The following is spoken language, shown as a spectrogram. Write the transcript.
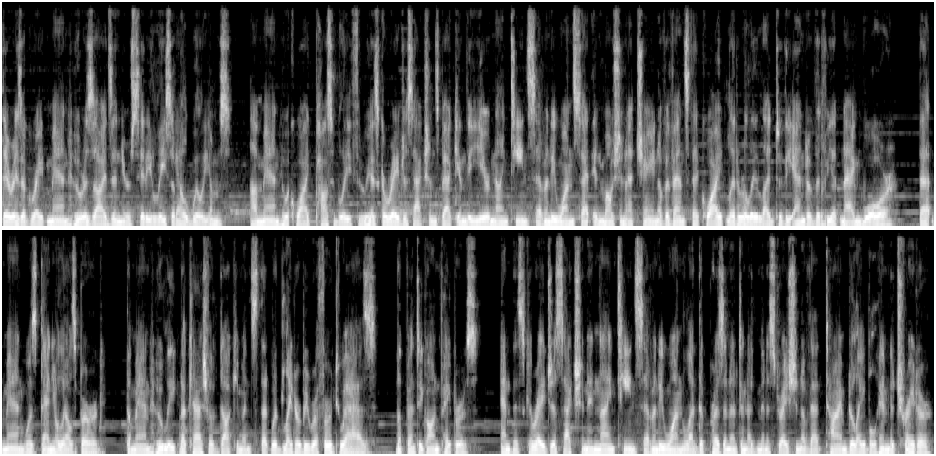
There is a great man who resides in your city Lisa L. Williams, a man who quite possibly through his courageous actions back in the year 1971 set in motion a chain of events that quite literally led to the end of the Vietnam War. That man was Daniel Ellsberg, the man who leaked a cache of documents that would later be referred to as the Pentagon Papers. And this courageous action in 1971 led the president and administration of that time to label him a traitor,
